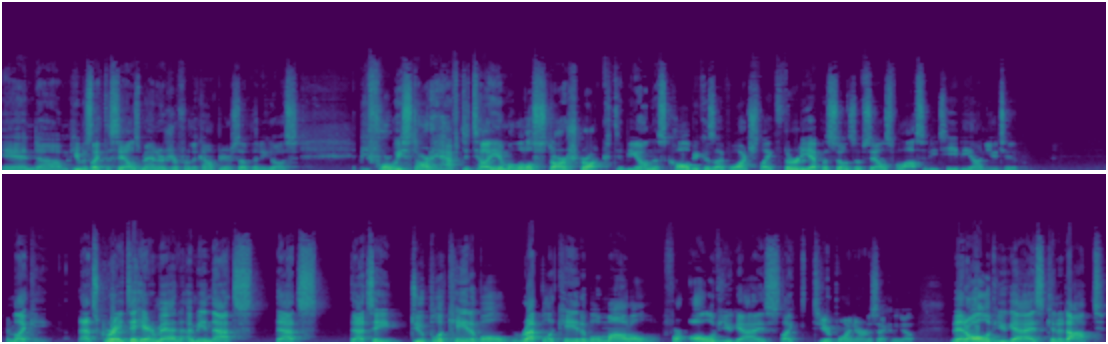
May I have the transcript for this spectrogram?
and um, he was like the sales manager for the company or something. He goes, "Before we start, I have to tell you, I'm a little starstruck to be on this call because I've watched like 30 episodes of Sales Velocity TV on YouTube." I'm like, "That's great to hear, man. I mean, that's that's that's a duplicatable, replicatable model for all of you guys. Like to your point, Aaron, a second ago, that all of you guys can adopt."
